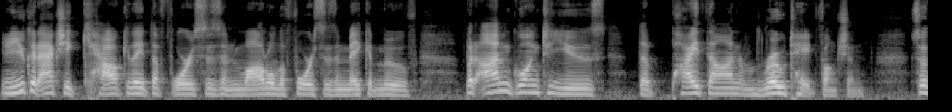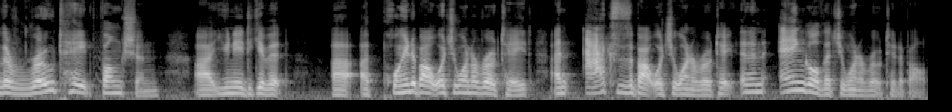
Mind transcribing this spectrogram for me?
You, could actually calculate the forces and model the forces and make it move. But I'm going to use the Python rotate function. So the rotate function, uh, you need to give it uh, a point about what you want to rotate, an axis about what you want to rotate, and an angle that you want to rotate about.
